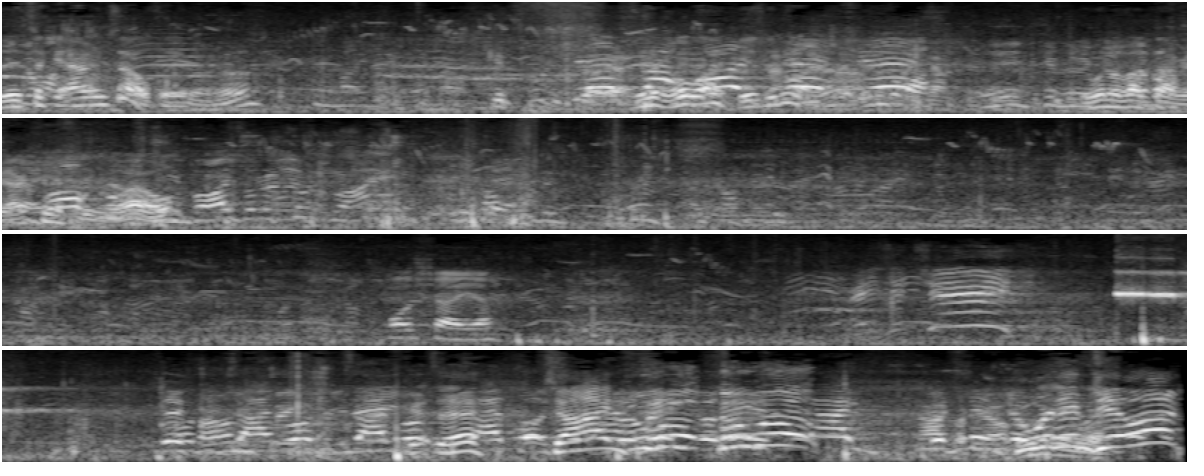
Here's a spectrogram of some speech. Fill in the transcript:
Did he take it out himself here? Huh? Good. Yeah, like it, he? Wouldn't have had that reaction if he. Well. What show you? There. Time. Move up, move up. Go with him, Dylan.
